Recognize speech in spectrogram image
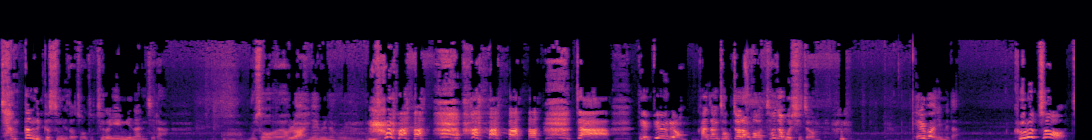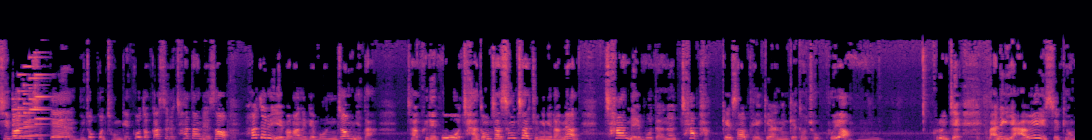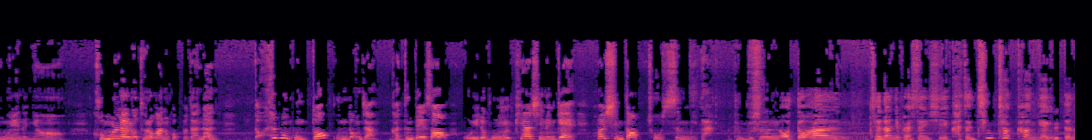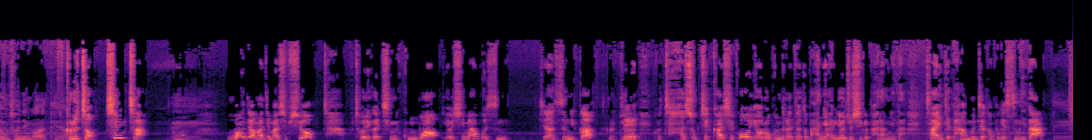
잠깐 느꼈습니다. 저도 제가 예민한지라 어, 무서워요. 별로 안 예민해 보이는데. 자 대표 요령 가장 적절한 거 찾아보시죠. 1번입니다. 그렇죠. 집안에 있을 땐 무조건 전기코드 가스를 차단해서 화재를 예방하는 게 먼저입니다. 자, 그리고 자동차 승차 중이라면 차 내보다는 차 밖에서 대기하는 게 더 좋고요. 그리고 이제 만약에 야외에 있을 경우에는요. 건물 내로 들어가는 것보다는 넓은 공터, 운동장 같은 데서 오히려 몸을 피하시는 게 훨씬 더 좋습니다. 무슨 어떠한 재난이 발생 시 가장 침착한 게 일단은 우선인 것 같아요. 그렇죠. 침착. 어, 네. 우왕좌왕하지 마십시오. 자, 저희가 지금 공부 열심히 하고 있지 않습니까? 그렇죠. 네, 잘 숙직하시고 여러분들한테도 많이 알려주시기 바랍니다. 자, 이제 다음 문제 가보겠습니다. 네.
